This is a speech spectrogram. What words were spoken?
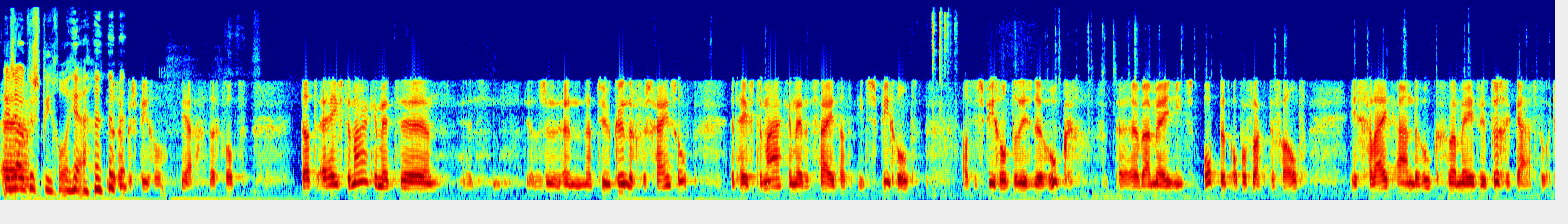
is ook een spiegel, ja. Dat is ook een spiegel, ja, dat klopt. Dat heeft te maken met, dat is een, een natuurkundig verschijnsel. Het heeft te maken met het feit dat iets spiegelt. Als iets spiegelt, dan is de hoek waarmee iets op het oppervlakte valt is gelijk aan de hoek waarmee het weer teruggekaatst wordt.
